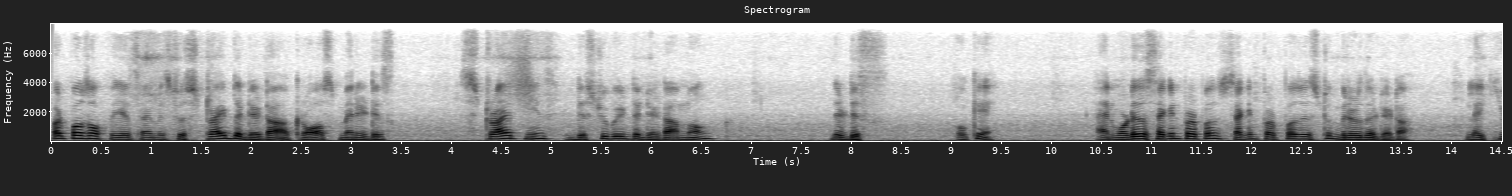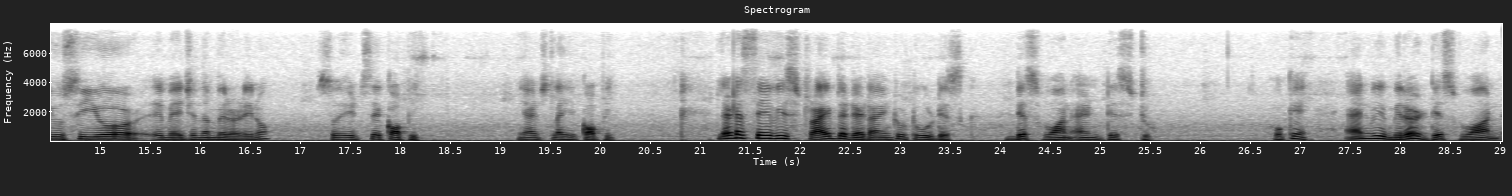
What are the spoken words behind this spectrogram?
purpose of ASM is to stripe the data across many disks. Stripe means distribute the data among the disks. Okay. And what is the second purpose? Second purpose is to mirror the data. Like you see your image in the mirror you know. So it's a copy yeah it's like a copy. Let us say we stripe the data into two disks disk 1 and disk 2 okay and we mirror disk 1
